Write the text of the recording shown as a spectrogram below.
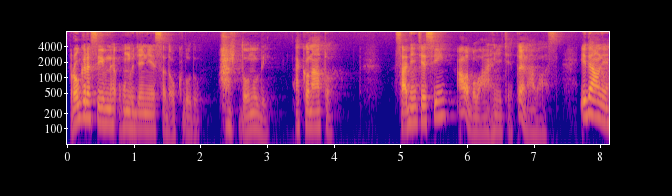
progresívne unudenie sa do kľudu. Až do nudy. Ako na to. Sadnite si alebo láhnite, to je na vás. Ideálne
